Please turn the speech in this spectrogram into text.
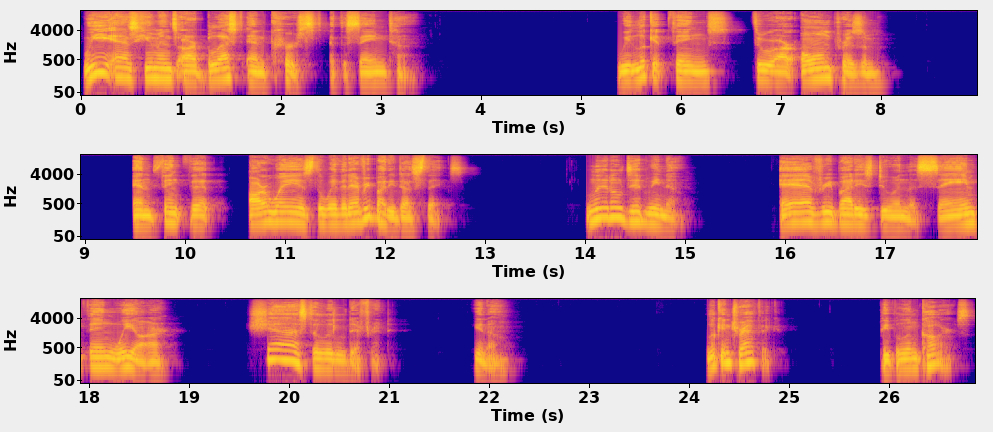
We as humans are blessed and cursed at the same time. We look at things through our own prism and think that our way is the way that everybody does things. Little did we know, everybody's doing the same thing we are, just a little different. You know, look in traffic, people in cars.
